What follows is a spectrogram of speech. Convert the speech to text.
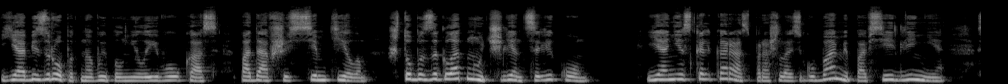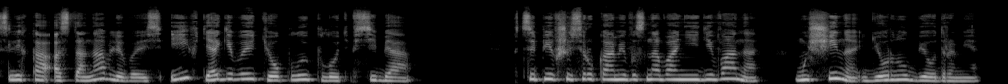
Я безропотно выполнила его указ, подавшись всем телом, чтобы заглотнуть член целиком, я несколько раз прошлась губами по всей длине, слегка останавливаясь и втягивая теплую плоть в себя. Вцепившись руками в основание дивана, мужчина дернул бедрами.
